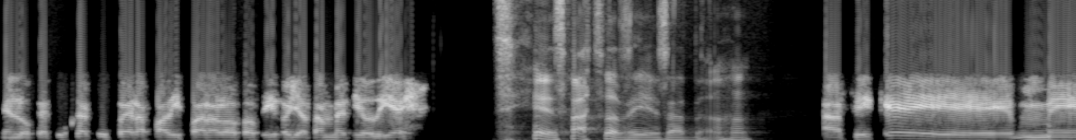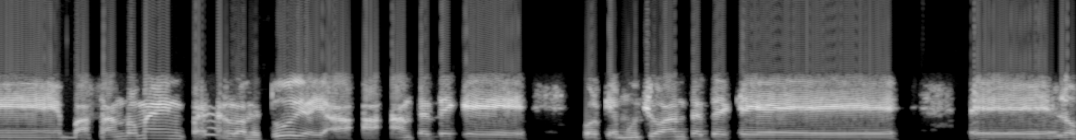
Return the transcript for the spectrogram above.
en lo que tú recuperas para disparar otro tiro ya te han metido 10. exacto, sí, exacto. Así que me basándome pues, en, los estudios, y antes de que, porque mucho antes de que eh, los,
